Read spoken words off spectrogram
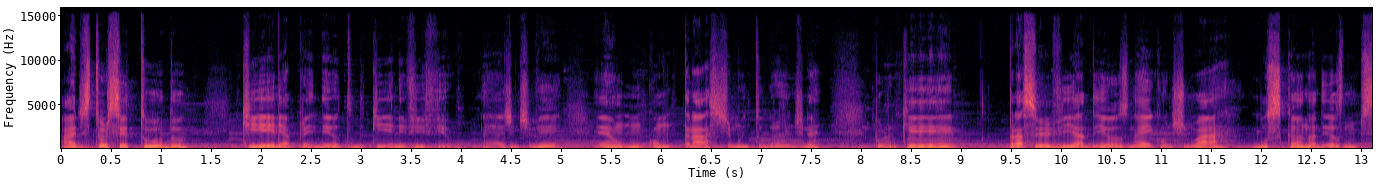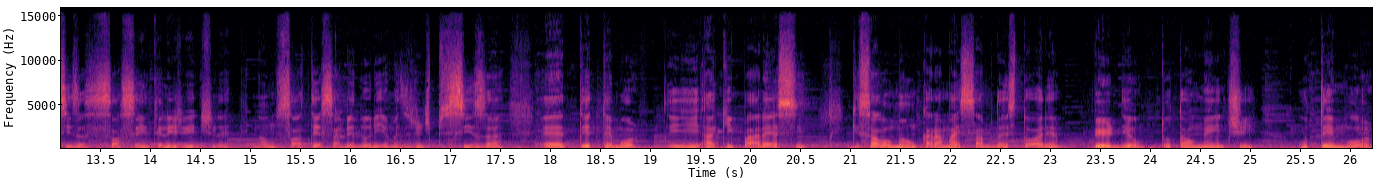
a distorcer tudo que ele aprendeu, tudo que ele viveu. Né? A gente vê é, um contraste muito grande, né? Porque para servir a Deus né, e continuar buscando a Deus não precisa só ser inteligente, né? Não só ter sabedoria, mas a gente precisa é, ter temor. E aqui parece que Salomão, o cara mais sábio da história, perdeu totalmente o temor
